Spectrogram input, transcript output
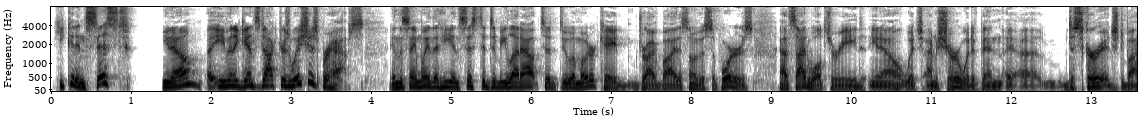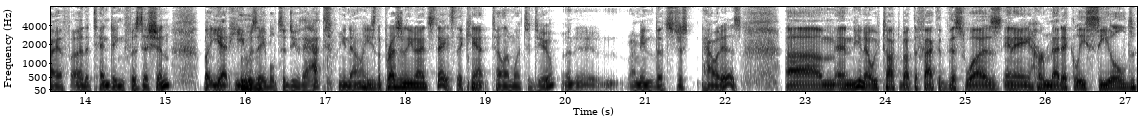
He could insist, you know, even against doctors' wishes, perhaps. In the same way that he insisted to be let out to do a motorcade drive by to some of his supporters outside Walter Reed, you know, which I'm sure would have been uh, discouraged by a, an attending physician, but yet he was able to do that. You know, he's the president of the United States. They can't tell him what to do. Uh, I mean, that's just how it is. Um, and you know, we've talked about the fact that this was in a hermetically sealed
